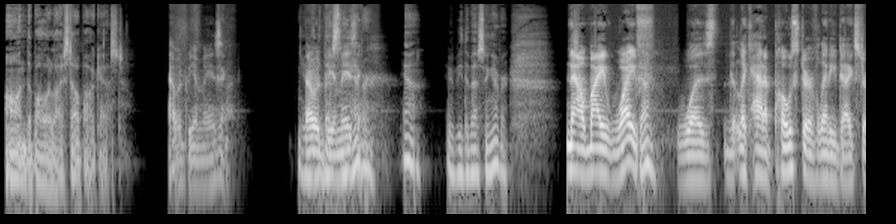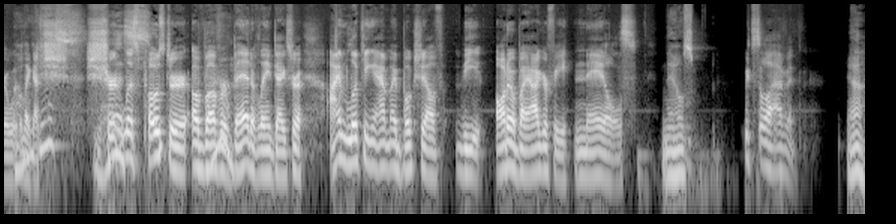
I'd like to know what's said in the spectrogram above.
on the Baller Lifestyle podcast. That would be amazing. It'd That would be amazing. Yeah, it would be the best thing ever. Now, my wife Yeah. was like had a poster of Lenny Dykstra, Oh, like a yes. sh- shirtless Yes. poster above her bed of Lenny Dykstra. I'm looking at my bookshelf, the autobiography Nails. Nails. We still have it. Yeah.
